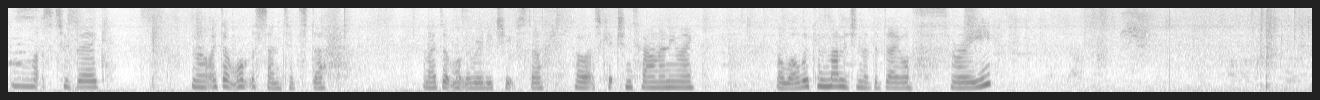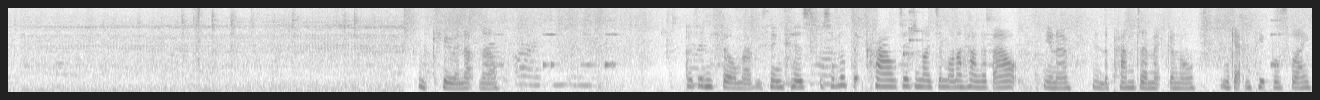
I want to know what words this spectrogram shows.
Mm, that's too big. No, I don't want the scented stuff. And I don't want the really cheap stuff. Oh, that's kitchen towel anyway. Oh well, we can manage another day or three. I'm queuing up now. I didn't film everything because it was a little bit crowded and I didn't want to hang about, you know, in the pandemic and all, and get in people's way.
